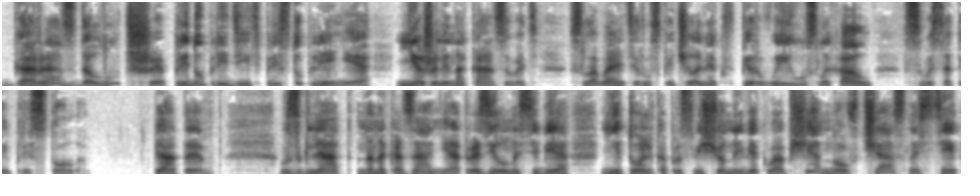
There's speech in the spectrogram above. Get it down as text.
Гораздо лучше предупредить преступление, нежели наказывать. Слова эти русский человек впервые услыхал с высоты престола. Пятое. Взгляд на наказание отразил на себе не только просвещенный век вообще, но, в частности,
